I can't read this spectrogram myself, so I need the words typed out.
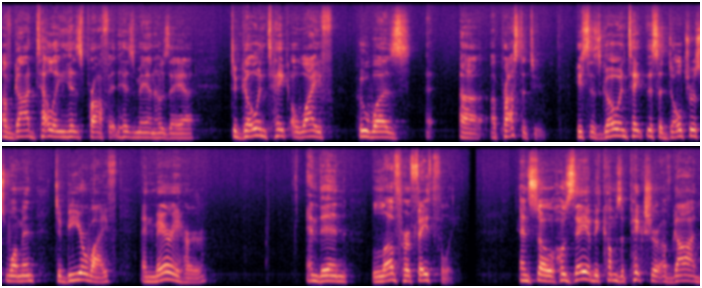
of God telling his prophet, his man Hosea, to go and take a wife who was uh, a prostitute. He says, Go and take this adulterous woman to be your wife and marry her, and then love her faithfully. And so Hosea becomes a picture of God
